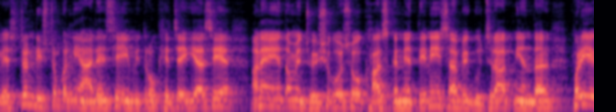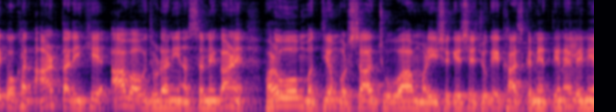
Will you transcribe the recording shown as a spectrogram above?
વેસ્ટર્ન ડિસ્ટર્બન્સની આરે છે એ મિત્રો ખેંચાઈ ગયા છે અને અહીંયા તમે જોઈ શકો છો, ખાસ કરીને તેની હિસાબે ગુજરાતની અંદર ફરી એક વખત આઠ તારીખે આ વાવાઝોડાની અસરને કારણે હળવો મધ્યમ વરસાદ જોવા મળી શકે છે, જોકે ખાસ કરીને તેને લઈને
